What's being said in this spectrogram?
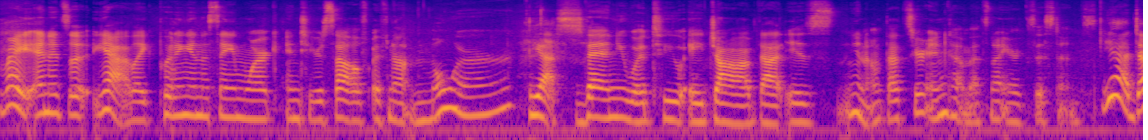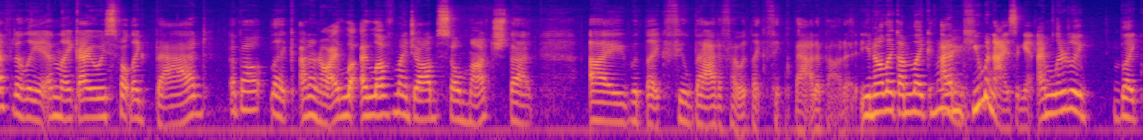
right and it's a yeah like putting in the same work into yourself if not more Yes. than you would to a job that is, you know, that's your income. That's not your existence. Yeah, definitely. And like I always felt like bad about like I don't know. I lo- I love my job so much that I would like feel bad if I would like think bad about it. You know, like I'm like I'm humanizing it. I'm literally like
